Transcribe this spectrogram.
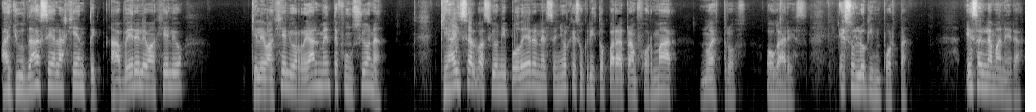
ayudase a la gente a ver el Evangelio, que el Evangelio realmente funciona, que hay salvación y poder en el Señor Jesucristo para transformar nuestros hogares. Eso es lo que importa. Esa es la manera,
